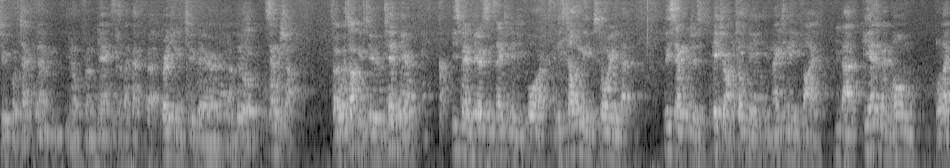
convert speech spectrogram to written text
to protect them, you know, from gangs and stuff like that, Right. breaking into their uh, little sandwich shop. So I was talking to Tim here. He's been here since 1984, and he's telling me the story that Lee Sandwich's patriarch told me in 1985 that he hasn't been home for like,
